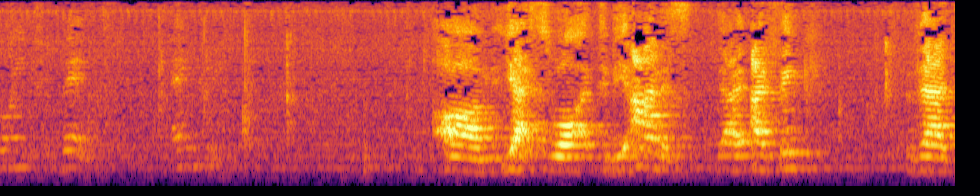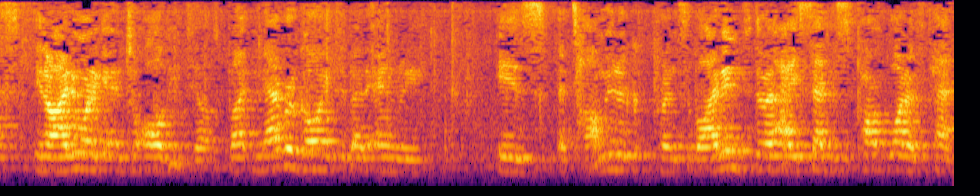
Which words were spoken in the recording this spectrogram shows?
going to bed angry? Um, yes, well, to be honest, I, I think that, you know, I didn't want to get into all details, but never going to bed angry is a Talmudic principle. I didn't I said this is part one of ten.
